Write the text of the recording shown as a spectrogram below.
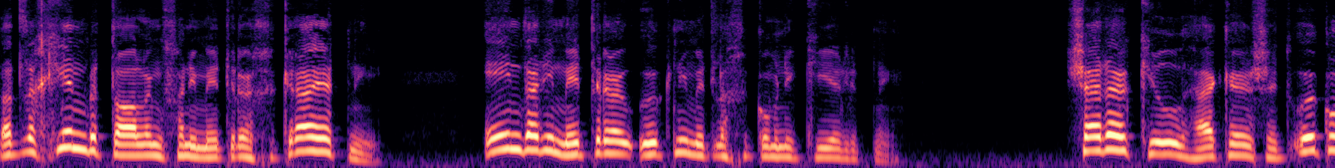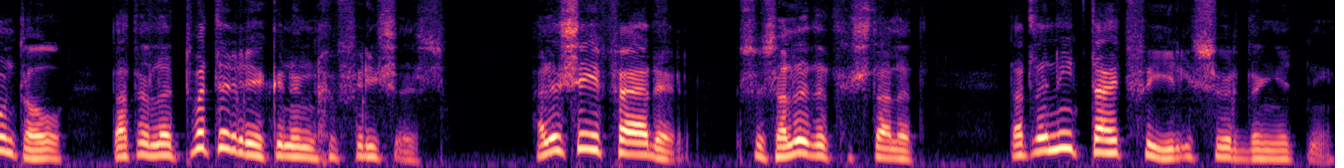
dat hulle geen betaling van die Metro gekry het nie en dat die Metro ook nie met hulle gekommunikeer het nie. Shadow Kill Hackers het ook onthul dat hulle Twitter-rekening gevries is. Hulle sê verder, soos hulle dit gestel het, dat hulle nie tyd vir hierdie soort ding het nie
